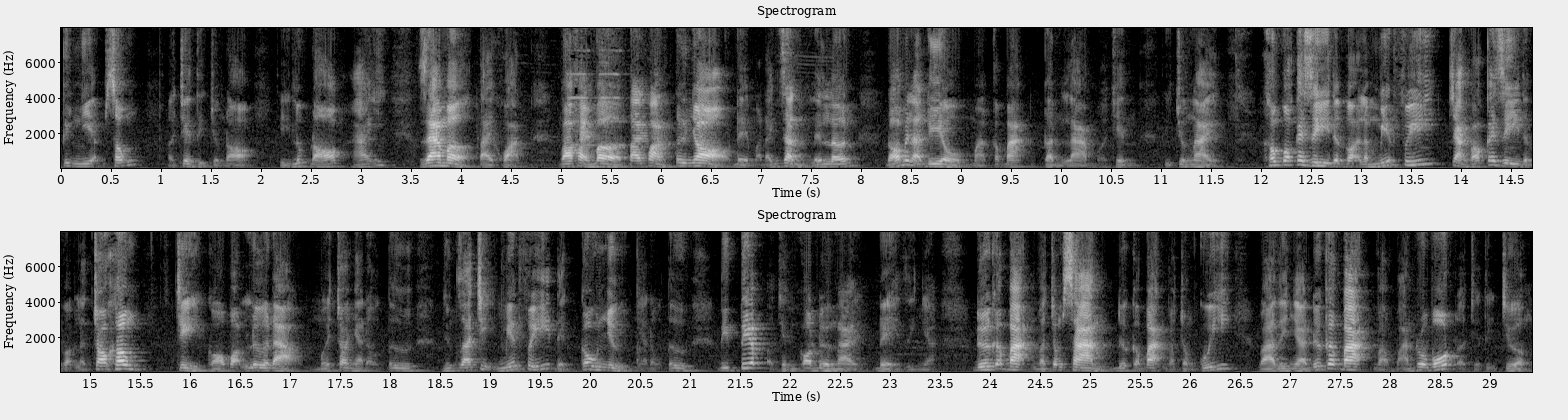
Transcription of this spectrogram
kinh nghiệm sống ở trên thị trường đó. Thì lúc đó hãy ra mở tài khoản và phải mở tài khoản từ nhỏ để mà đánh dần lên lớn. Đó mới là điều mà các bạn cần làm ở trên thị trường này không có cái gì được gọi là miễn phí, chẳng có cái gì được gọi là cho không. Chỉ có bọn lừa đảo mới cho nhà đầu tư những giá trị miễn phí để câu nhử nhà đầu tư đi tiếp ở trên con đường này để gì nhỉ? Đưa các bạn vào trong sàn, đưa các bạn vào trong quỹ và gì nhỉ? Đưa các bạn vào bán robot ở trên thị trường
